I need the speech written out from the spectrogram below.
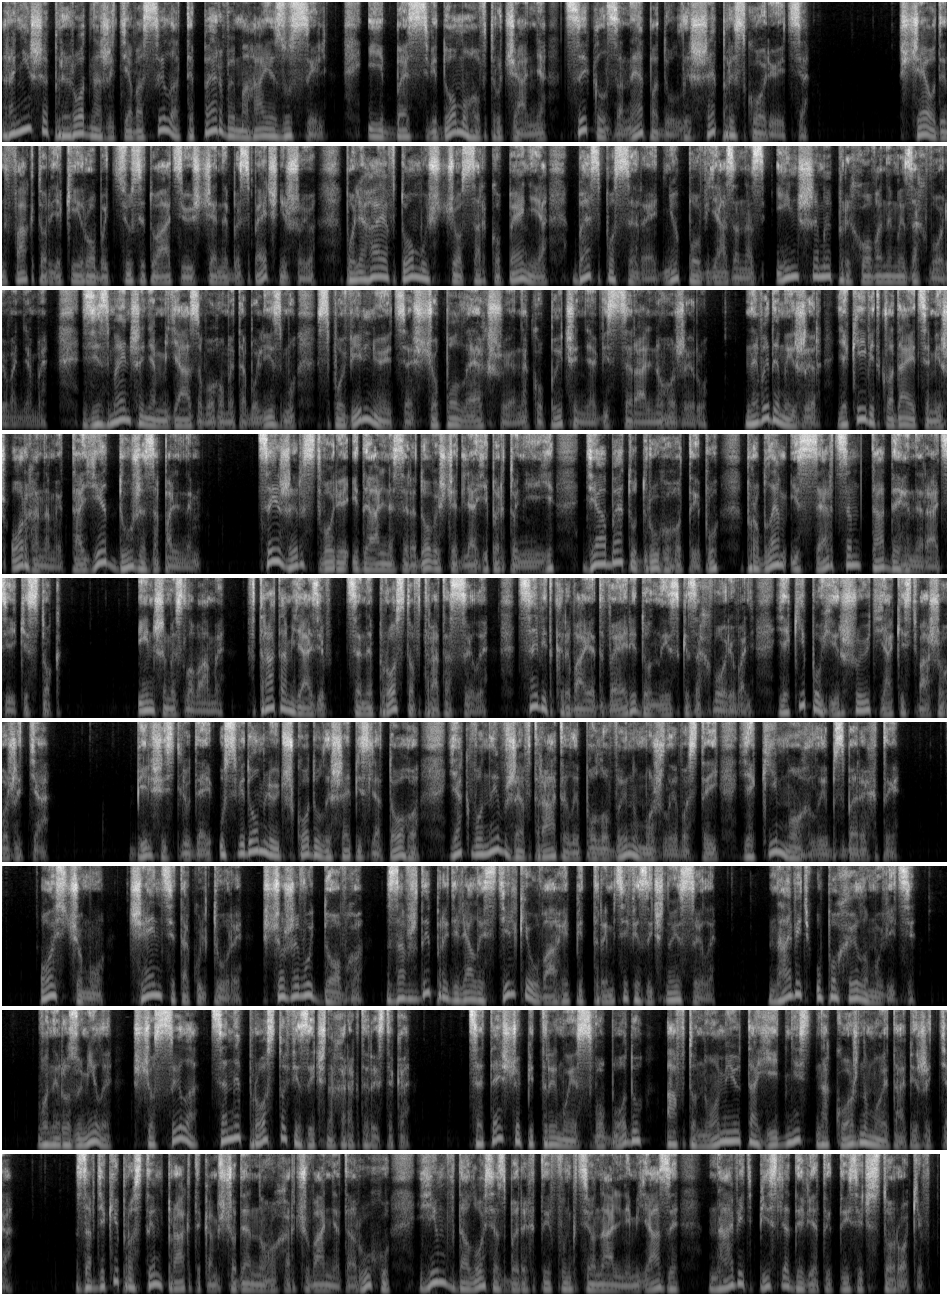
Раніше природна життєва сила тепер вимагає зусиль, і без свідомого втручання цикл занепаду лише прискорюється. Ще один фактор, який робить цю ситуацію ще небезпечнішою, полягає в тому, що саркопенія безпосередньо пов'язана з іншими прихованими захворюваннями. Зі зменшенням м'язового метаболізму сповільнюється, що полегшує накопичення вісцерального жиру. Невидимий жир, який відкладається між органами та є дуже запальним. Цей жир створює ідеальне середовище для гіпертонії, діабету другого типу, проблем із серцем та дегенерації кісток. Іншими словами, втрата м'язів це не просто втрата сили, це відкриває двері до низки захворювань, які погіршують якість вашого життя. Більшість людей усвідомлюють шкоду лише після того, як вони вже втратили половину можливостей, які могли б зберегти. Ось чому ченці та культури, що живуть довго, завжди приділяли стільки уваги підтримці фізичної сили, навіть у похилому віці. Вони розуміли, що сила це не просто фізична характеристика, це те, що підтримує свободу, автономію та гідність на кожному етапі життя. Завдяки простим практикам щоденного харчування та руху їм вдалося зберегти функціональні м'язи навіть після 9100 років.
